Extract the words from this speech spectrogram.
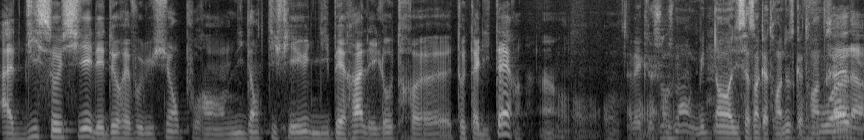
à, dissocier les deux révolutions pour en identifier une libérale et l'autre euh, totalitaire. Hein, avec le changement en 1792-93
